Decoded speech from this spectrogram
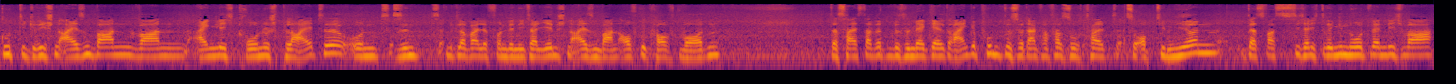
Gut, die griechischen Eisenbahnen waren eigentlich chronisch pleite und sind mittlerweile von den italienischen Eisenbahnen aufgekauft worden. Das heißt, da wird ein bisschen mehr Geld reingepumpt. Es wird einfach versucht halt zu optimieren. Das, was sicherlich dringend notwendig war.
